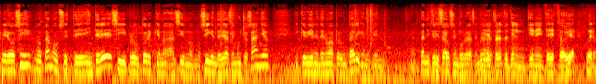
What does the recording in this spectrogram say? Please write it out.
Pero sí, notamos este interés y productores que no- han sido, nos, nos siguen desde hace muchos años y que vienen de nuevo a preguntar y que nos vienen, están interesados Sí, sí. en volver a Y sembrar. de pronto tienen, tienen interés todavía. Bueno,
